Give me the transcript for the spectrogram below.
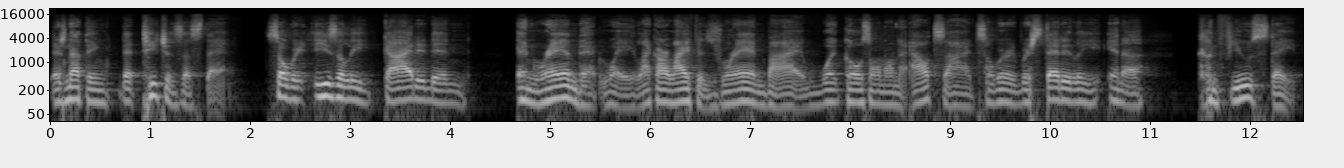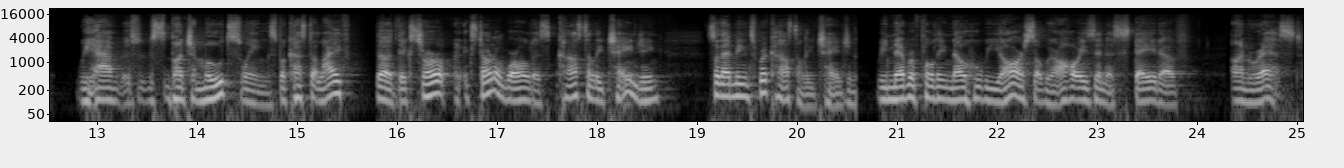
There's nothing that teaches us that. So we're easily guided and and ran that way. Like our life is ran by what goes on on the outside. So we're we're steadily in a confused state we have a bunch of mood swings because the life, the, the external, external world is constantly changing. So that means we're constantly changing. We never fully know who we are. So we're always in a state of unrest.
